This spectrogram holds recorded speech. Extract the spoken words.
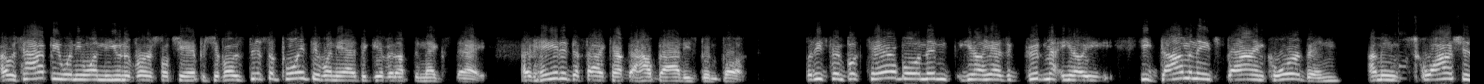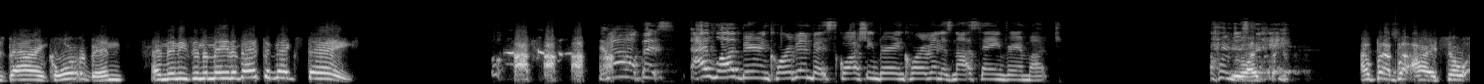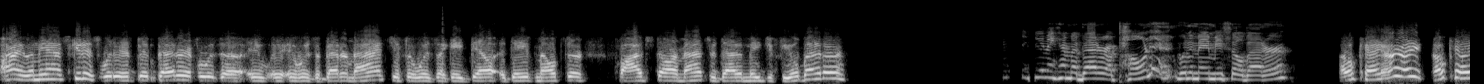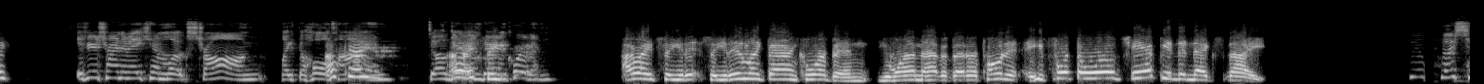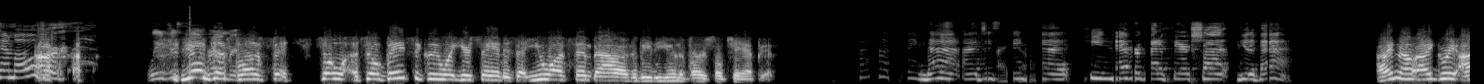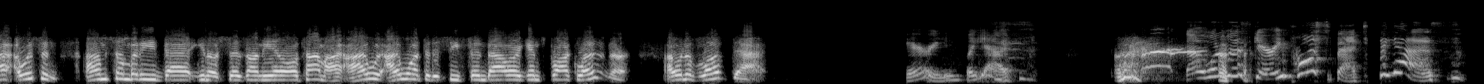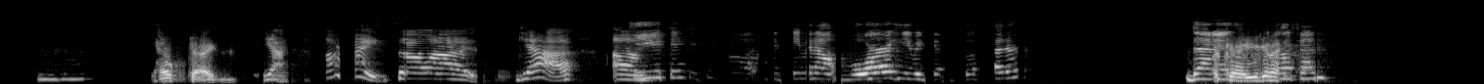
I was happy when he won the Universal Championship. I was disappointed when he had to give it up the next day. I've hated the fact how, how bad he's been booked. But he's been booked terrible, and then you know he has a good, ma- you know he he dominates Baron Corbin. I mean, squashes Baron Corbin, and then he's in the main event the next day. No, but I love Baron Corbin, but squashing Baron Corbin is not saying very much. I'm You just like saying. Oh, but, but all right, so all right, let me ask you this: Would it have been better if it was a it, it was a better match? If it was like a, Dale, a Dave Meltzer five star match, would that have made you feel better? Giving him a better opponent would have made me feel better. Okay, all right, okay, If you're trying to make him look strong like the whole Okay. time, don't give right, him so Baron you- Corbin. all right. So you did, so you didn't like Baron Corbin. You want him to have a better opponent. He fought the world champion the next night. You push him over. We just You need just Roman. love Finn. So so basically, what you're saying is that you want Finn Balor to be the Universal Champion. I'm not saying that. I just think that he never got a fair shot to get it back. I know. I agree. I I- listen. I'm somebody that you know says on the air all the time. I I wanted to see Finn Balor against Brock Lesnar. I would have loved that. Scary, but yes. That would have been a scary prospect. But yes. Okay. Yeah. All right. So uh yeah. Um Do you think if he brought the demon out more, he would get the book better? Than Okay, you're gonna- Finn?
